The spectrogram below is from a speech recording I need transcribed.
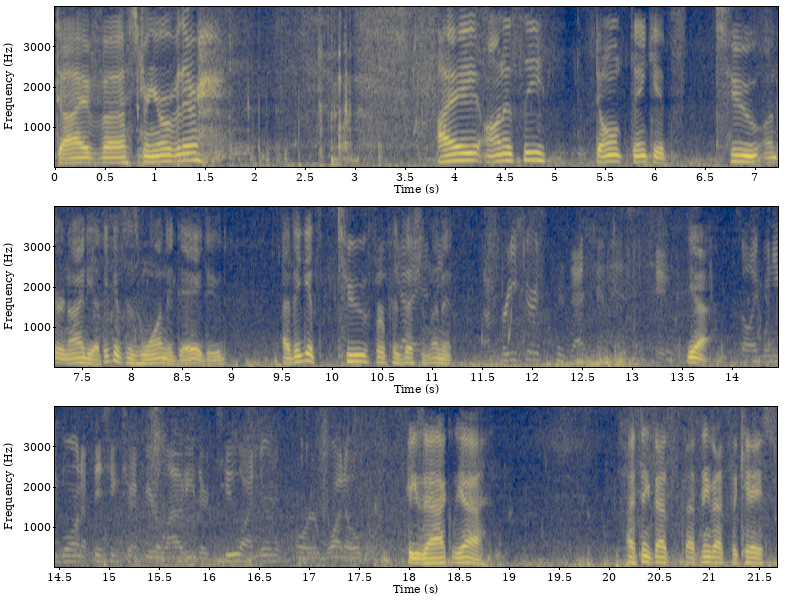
dive uh, stringer over there. I honestly don't think it's two under 90. I think it's just one a day, dude. I think it's two for possession, Yeah, isn't? I'm pretty sure its possession is two. Yeah. So like when you go on a fishing trip, you're allowed either two under or one over. Exactly. Yeah. I think that's I think that's the case.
